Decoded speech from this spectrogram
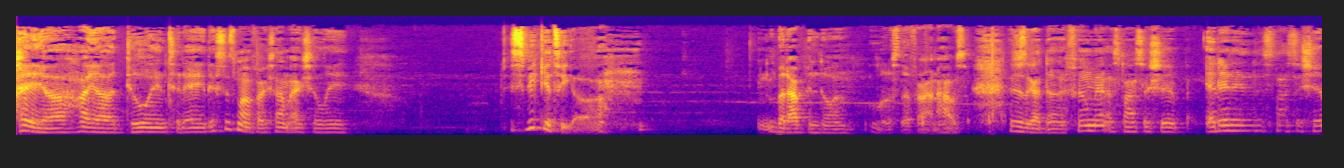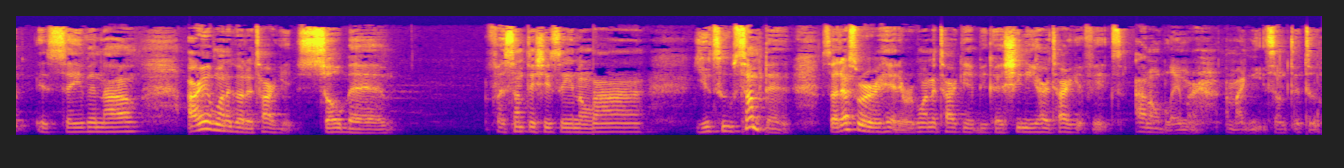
Hey y'all, how y'all doing today? This is my first time actually speaking to y'all. But I've been doing little stuff around the house. I just got done filming a sponsorship, editing the sponsorship. It's saving now. Aria want to go to Target so bad for something she's seen online, YouTube, something. So that's where we're headed. We're going to Target because she need her Target fix. I don't blame her. I might need something too.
